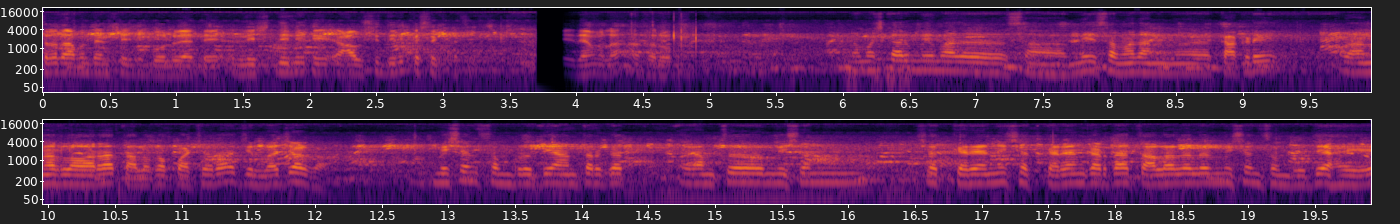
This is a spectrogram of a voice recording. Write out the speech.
तर आता आपण त्यांच्याशी बोलूया. ते लिस्ट दिली ते औषध दिली कसे घ्यायचे? द्या मला सर्व. नमस्कार मी माझं सा मी समाधान काकडे राहणार लोहारा तालुका पाचोरा जिल्हा जळगाव. मिशन समृद्धी अंतर्गत आमचं मिशन शेतकऱ्यांनी शेतकऱ्यांकरता चालवलेलं मिशन समृद्धी आहे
